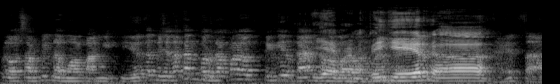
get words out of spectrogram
lewat samping udah mau panggil kieu kan biasanya kan baru mah lewat pinggir kan. Iya, Kalau mana baru- pinggir. Heeh. Nah, eta.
